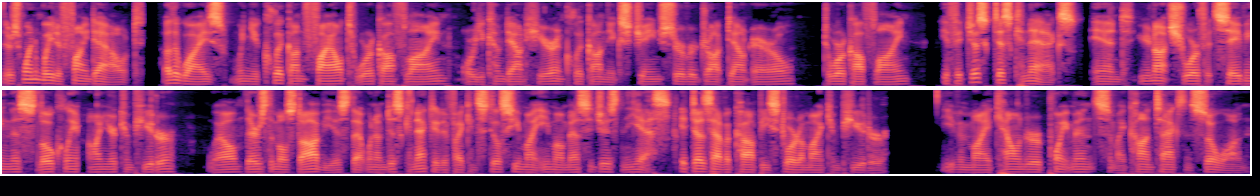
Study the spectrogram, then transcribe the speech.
There's one way to find out. Otherwise, when you click on File to work offline, or you come down here and click on the Exchange server drop down arrow, to work offline. If it just disconnects and you're not sure if it's saving this locally on your computer, well, there's the most obvious that when I'm disconnected, if I can still see my email messages, then yes, it does have a copy stored on my computer. Even my calendar appointments and my contacts and so on.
